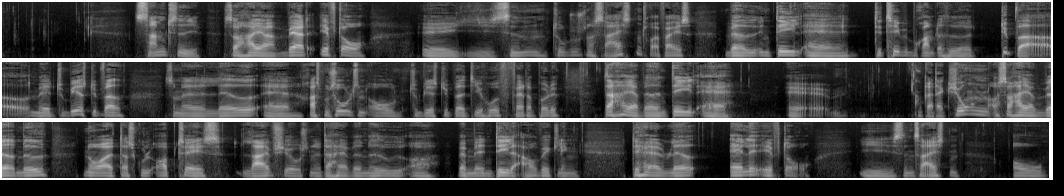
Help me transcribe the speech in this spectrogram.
Samtidig så har jeg hvert efterår øh, i, siden 2016, tror jeg faktisk, været en del af det tv-program, der hedder Dybvad med Tobias Dybvad, som er lavet af Rasmus Olsen og Tobias Dybvad, de er hovedforfatter på det. Der har jeg været en del af øh, redaktionen, og så har jeg været med, når at der skulle optages live-showsene, der har jeg været med ud og været med en del af afviklingen. Det har jeg lavet alle efterår i siden 16, og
